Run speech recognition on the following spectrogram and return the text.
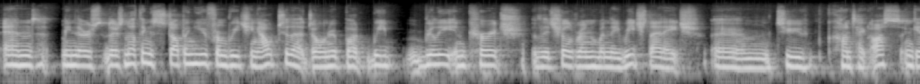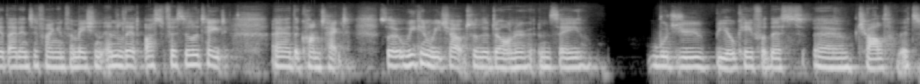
And I mean, there's there's nothing stopping you from reaching out to that donor, but we really encourage the children when they reach that age um, to contact us and get that identifying information and let us facilitate uh, the contact so that we can reach out to the donor and say, would you be okay for this uh, child? It's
